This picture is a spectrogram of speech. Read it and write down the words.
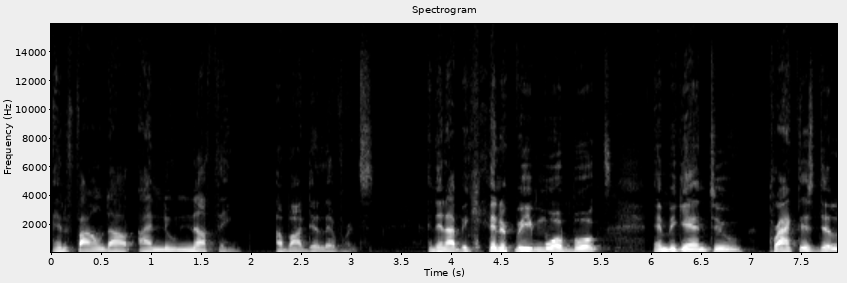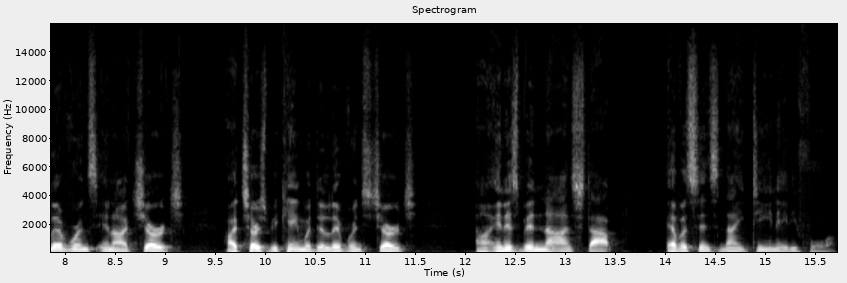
and found out I knew nothing about deliverance. And then I began to read more books and began to practice deliverance in our church. Our church became a deliverance church uh, and it's been nonstop ever since 1984.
